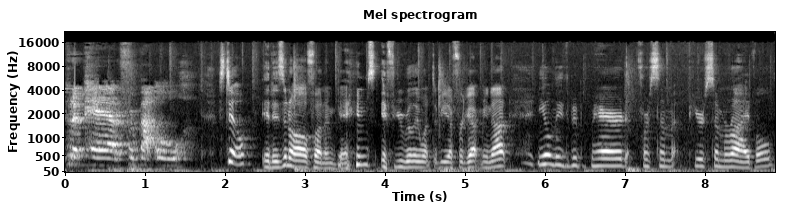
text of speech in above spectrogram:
Prepare for battle. Still, it isn't all fun and games. If you really want to be a forget me not, you'll need to be prepared for some fearsome rivals.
